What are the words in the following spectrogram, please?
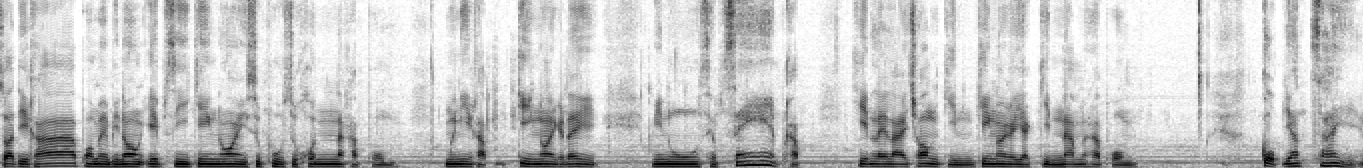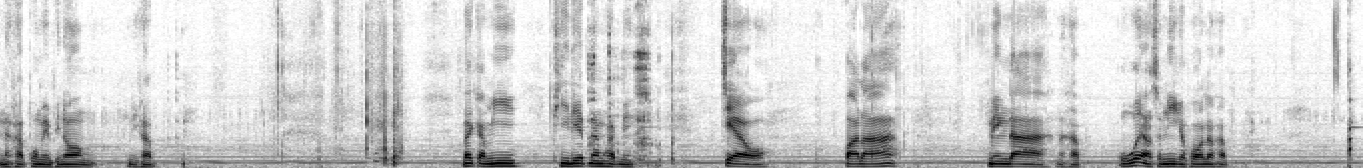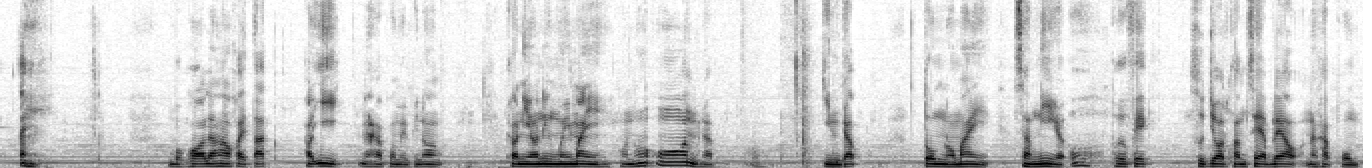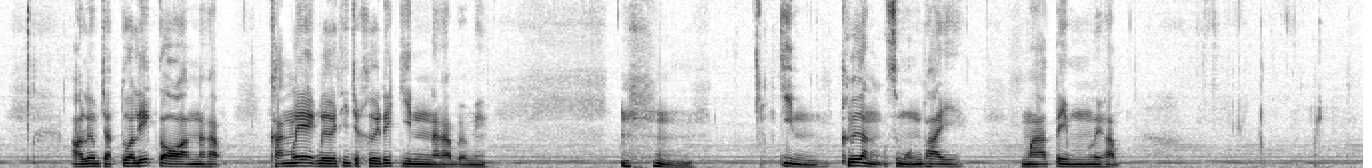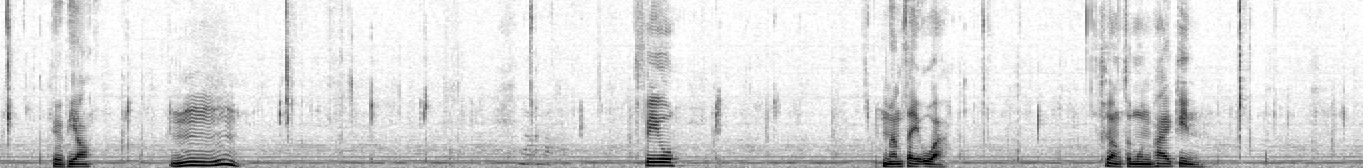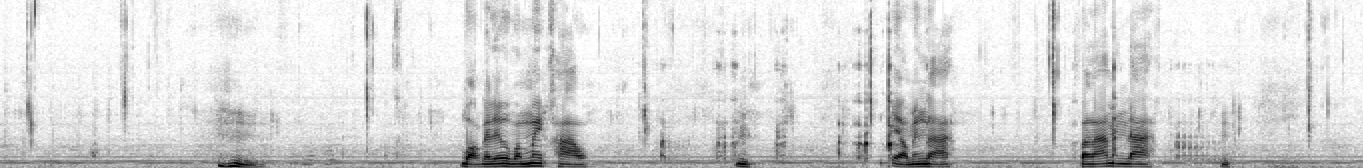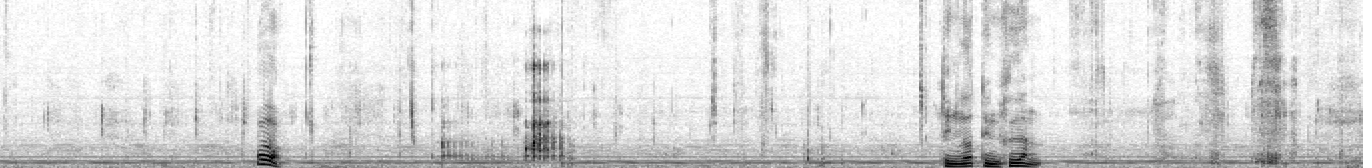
สวัสดีครับพ่อแม่พี่น้อง FC เก่งน้อยสุภูสุคนนะครับ ผมมื้อนี้ครับเก่งน้อยก็ได้เมนูแซ่บๆครับเห็นหลายๆ ช่องกิน เก่งน้อยก็อยากกินน้ำนะครับ ผม กบยัดไส้นะครับพ่อแม่พี่น้องนี่ครับ แล้วก็มีทีเด็ดน้ำครับนี่แจวปลาร้าแมงดานะครับโอ้ยเอาสำนีก็พอแล้วครับไอ บอกพอแล้วเราค่อยตักเอาอีกนะครับพ่อแม่พี่น้องข้าวเหนียวหนึ่งใหม่ๆหอนๆครับ กินกับต้มหน่อไม้ซัมนี่กับโอ้เพอร์เฟกสุดยอดความแซ่บแล้วนะครับ ผม เอาเริ่มจากตัวเล็กก่อนนะครับ ครั้งแรกเลยที่จะเคยได้กินนะครับ แบบนี้กลิ่นเครื่องสมุนไพรมาเต็มเลยครับเพียวๆอืม ฟิลน้ำใส่อั่ว เครื่องสมุนไพรกินบอกได้เลยว่าไม่คาวแก้วแมงดา ปลาร้าแมงดา ถึงรถถึงเครื่อง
